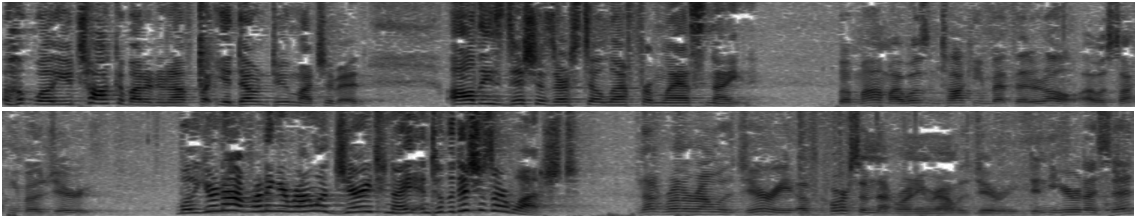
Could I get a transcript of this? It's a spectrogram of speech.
Well, you talk about it enough, but you don't do much of it. All these dishes are still left from last night. But, Mom, I wasn't talking about that at all. I was talking about Jerry. Well, you're not running around with Jerry tonight until the dishes are washed. Not run around with Jerry? Of course I'm not running around with Jerry. Didn't you hear what I said?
